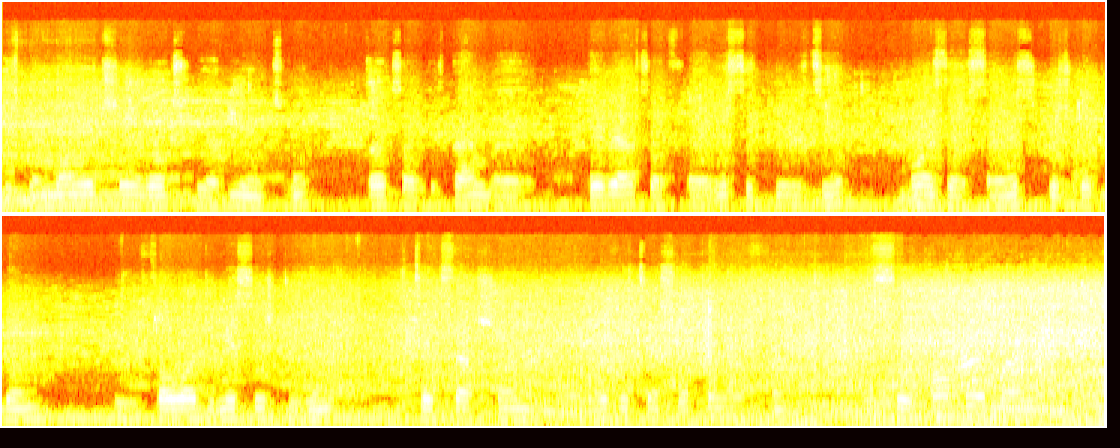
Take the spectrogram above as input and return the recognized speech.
he's been monitoring what we are doing too. Talks of the time uh, areas of uh, insecurity, once there's an insecurity problem, we forward the message to him, he takes action, and uh, everything's working out. He's a humble man, and uh,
